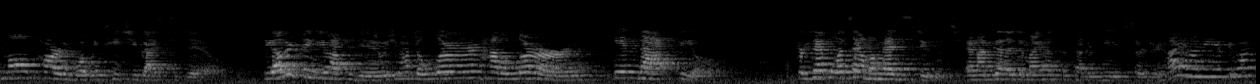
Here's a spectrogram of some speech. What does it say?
small part of what we teach you guys to do. The other thing you have to do is you have to learn how to learn in that field. For example, let's say I'm a med student and I'm gonna do, my husband's having knee surgery. Hi, honey, if you're watching.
